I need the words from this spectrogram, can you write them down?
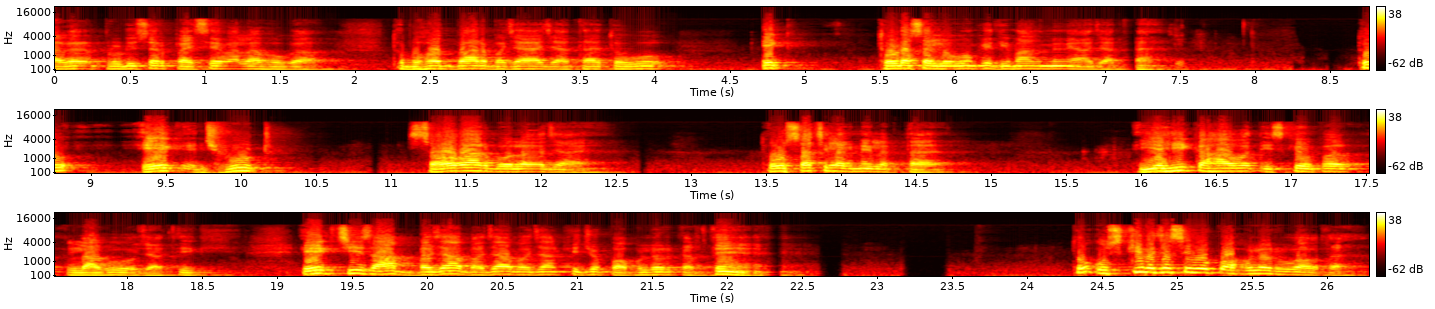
अगर प्रोड्यूसर पैसे वाला होगा तो बहुत बार बजाया जाता है तो वो एक थोड़ा सा लोगों के दिमाग में आ जाता है। तो एक झूठ सौ बार बोला जाए तो वो सच लगने लगता है। यही कहावत इसके ऊपर लागू हो जाती है कि एक चीज़ आप बजा बजा बजा के जो पॉपुलर करते हैं तो उसकी वजह से वो पॉपुलर हुआ होता है।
